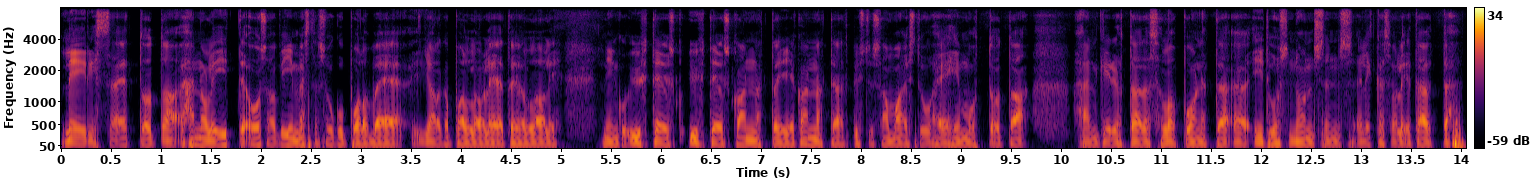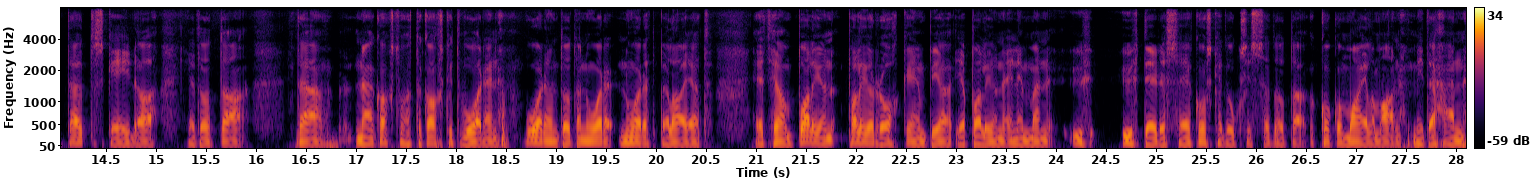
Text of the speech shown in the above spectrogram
leirissä, että tota, hän oli itse osa viimeistä sukupolvea jalkapalloilijoita, jolla oli niin kuin yhteys, yhteys kannattajia ja kannattajat pysty samaistumaan heihin, mutta tota, hän kirjoittaa tässä loppuun, että it was nonsense, eli se oli täyttä, täyttä skeidaa, ja tota, tämä, nämä 2020 vuoden, vuoden tota, nuore, nuoret pelaajat, että he on paljon, paljon rohkeampia ja paljon enemmän yh, yhteydessä ja kosketuksissa tota, koko maailmaan, mitä hän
